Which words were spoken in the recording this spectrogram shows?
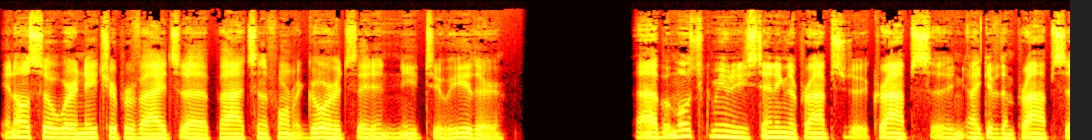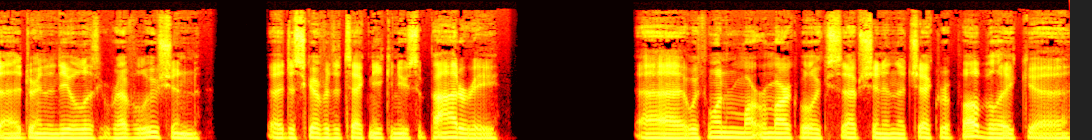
And also where nature provides uh, pots in the form of gourds, they didn't need to either. Uh, but most communities tending their props, uh, crops, I give them props, uh, during the Neolithic Revolution, uh, discovered the technique and use of pottery. With one remarkable exception in the Czech Republic, uh,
